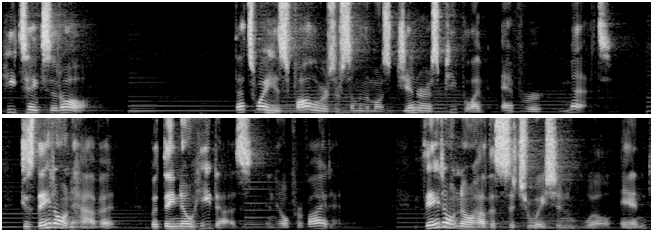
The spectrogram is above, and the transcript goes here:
He takes it all. That's why His followers are some of the most generous people I've ever met. Because they don't have it, but they know He does, and He'll provide it. They don't know how the situation will end,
